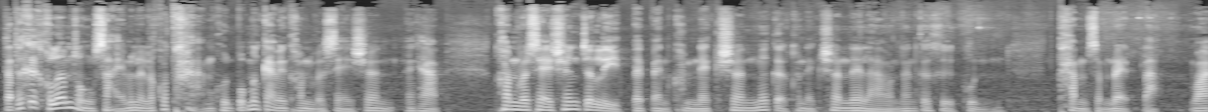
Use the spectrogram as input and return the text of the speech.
แต่ถ้าเกิดเขาเริ่มสงสัยมันเลยแล้วก็ถามคุณปุ๊บมันกลายเป็น conversation นะครับ conversation จะ lead ไปเป็น connection เมื่อเกิด connection ได้แล้ว นั่นก็คือคุณทำสำเร็จละว่า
